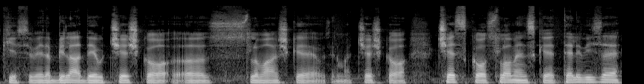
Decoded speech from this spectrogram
ki je seveda bila del češko-slovaške oziroma češko-česko-slovenske televize, eh,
